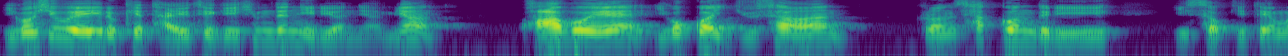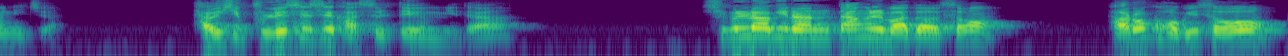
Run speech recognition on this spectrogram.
이것이 왜 이렇게 다윗에게 힘든 일이었냐면 과거에 이것과 유사한 그런 사건들이 있었기 때문이죠. 다윗이 블레셋에 갔을 때입니다. 시글락이라는 땅을 받아서 바로 거기서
